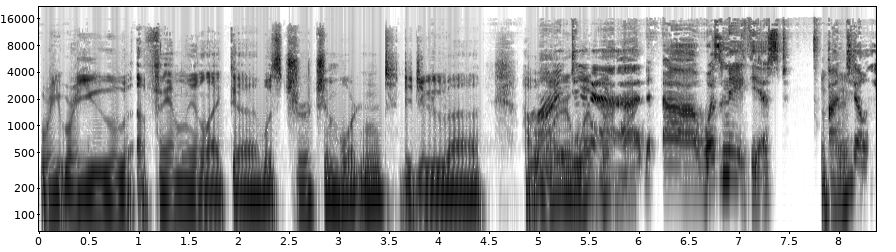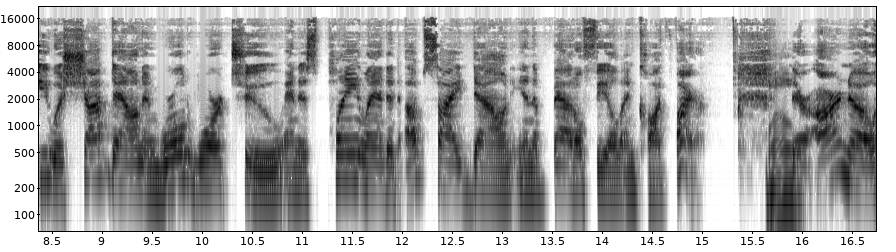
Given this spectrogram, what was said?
Were you, were you a family like, uh, was church important? Did you, uh, my where, dad what, what? Uh, was an atheist. Okay. Until he was shot down in World War II and his plane landed upside down in a battlefield and caught fire. Wow. There are no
